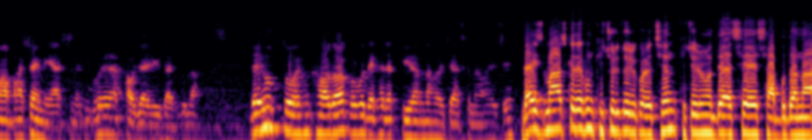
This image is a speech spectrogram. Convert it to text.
মা বাসায় নিয়ে আসছে নাকি? ঘরে রাখাও যায় এই গাছগুলা। যাই হোক তো এখন খাওয়া দাওয়া করব দেখা যাক কি রান্না হয়েছে আজকে না হয়েছে। গাইজ মা আজকে দেখুন খিচুড়ি তৈরি করেছেন। খিচুড়ির মধ্যে আছে সাবুদানা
